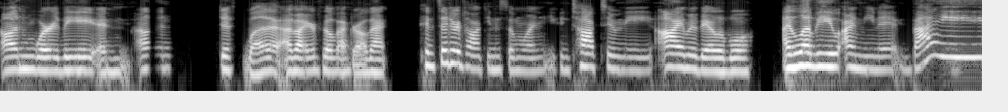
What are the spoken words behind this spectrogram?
unworthy and un- just what about yourself after all that, consider talking to someone. You can talk to me. I'm available. I love mm-hmm. you. I mean it. Bye.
